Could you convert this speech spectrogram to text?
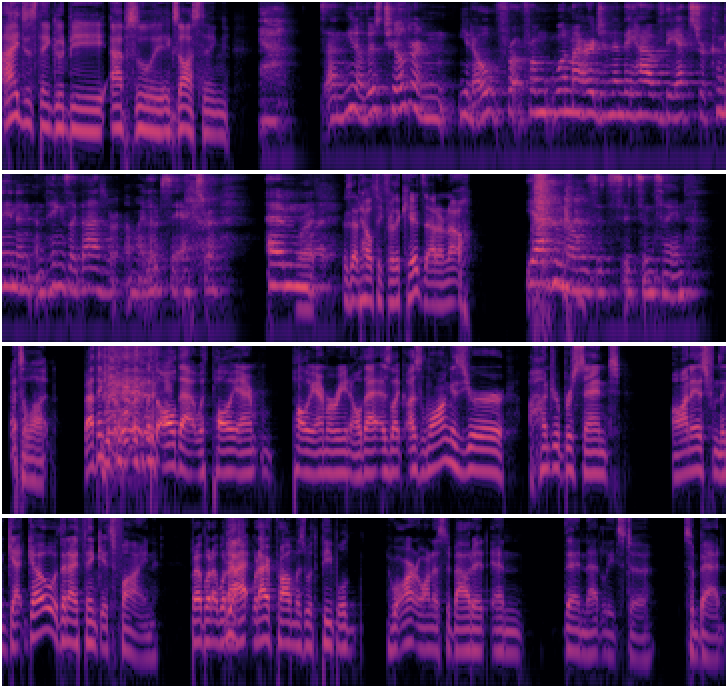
I just think it would be absolutely exhausting. Yeah. And, you know, there's children, you know, fr- from one marriage and then they have the extra come in and, and things like that. Or am I allowed to say extra? Um, Right. Is that healthy for the kids? I don't know. Yeah, who knows? It's it's insane. That's a lot. But I think with, with, with all that, with polyam- polyamory and all that, as like as long as you're 100 percent honest from the get go, then I think it's fine. But what, what Yeah. I what I have problem is with people who aren't honest about it, and then that leads to some bad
